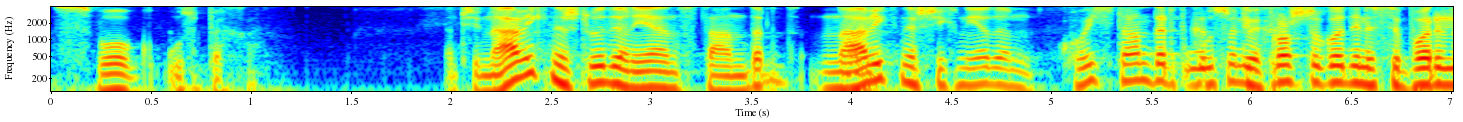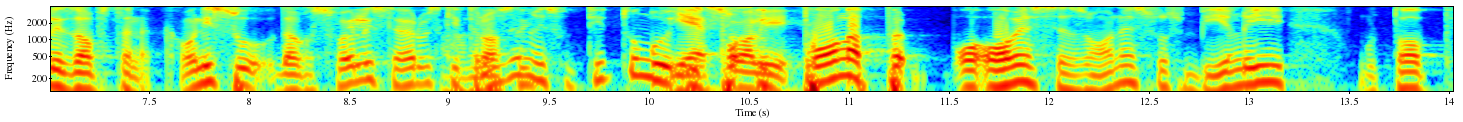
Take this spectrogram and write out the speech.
svog uspeha. Znači, navikneš ljude na jedan standard, navikneš ih na jedan... Koji standard kad su Uspeh. oni prošle godine se borili za opstanak? Oni su, da osvojili su evropski trofej. Uzeli su titulu Jesu, i, po, ali- i pola ove sezone su bili u top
